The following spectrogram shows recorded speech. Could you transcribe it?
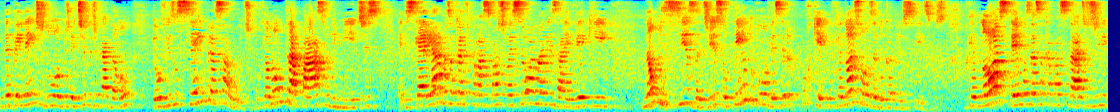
independente do objetivo de cada um, eu viso sempre a saúde, porque eu não ultrapasso limites. Eles querem, ah, mas eu quero ficar mais forte, mas se eu analisar e ver que não precisa disso, eu tento convencer. Por quê? Porque nós somos educadores físicos. Porque nós temos essa capacidade de,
